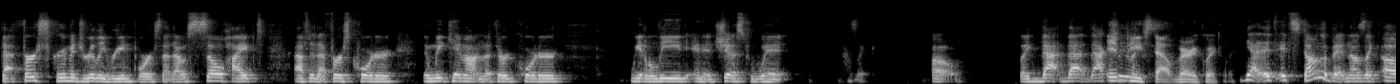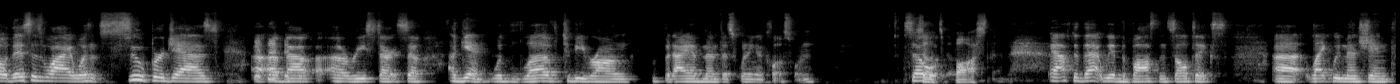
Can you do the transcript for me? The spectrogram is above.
that first scrimmage really reinforced that. That was so hyped after that first quarter. Then we came out in the third quarter, we had a lead, and it just went. I was like, oh, like that that that It actually like, out very quickly. yeah, it, it stung a bit, and I was like, "Oh, this is why I wasn't super jazzed uh, about a- a restart." So again, would love to be wrong, but I have Memphis winning a close one. So, So, it's Boston. after that, we have the Boston Celtics. Uh, like we mentioned,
